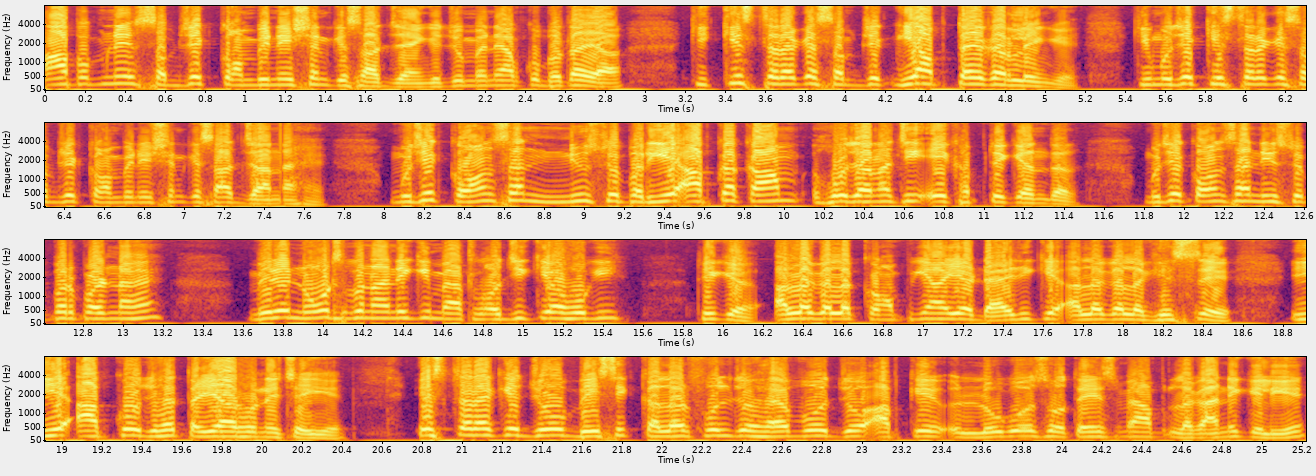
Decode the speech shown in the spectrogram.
आप अपने सब्जेक्ट कॉम्बिनेशन के साथ जाएँगे, जो मैंने आपको बताया कि किस तरह के सब्जेक्ट ये आप तय कर लेंगे कि मुझे किस तरह के सब्जेक्ट कॉम्बिनेशन के साथ जाना है। मुझे कौन सा न्यूज़पेपर ये आपका काम हो जाना चाहिए एक हफ़्ते के अंदर। मुझे कौन सा न्यूज़पेपर पढ़ना है? मेरे नोट्स बनाने की मैथोलॉजी क्या होगी? ठीक है अलग अलग कॉपियाँ या डायरी के अलग अलग हिस्से, ये आपको जो है तैयार होने चाहिए। इस तरह के जो बेसिक कलरफुल जो है, वो जो आपके लोगोस होते हैं इसमें आप लगाने के लिए,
